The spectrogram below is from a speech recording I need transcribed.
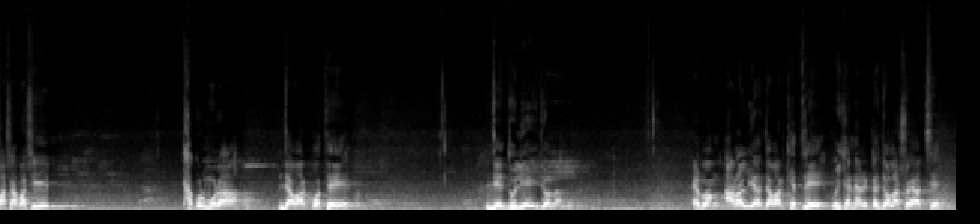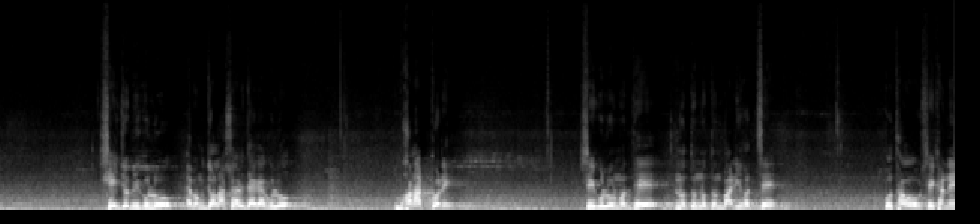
পাশাপাশি ঠাকুরমোড়া যাওয়ার পথে যে দলিয়াই জলা এবং আড়ালিয়া যাওয়ার ক্ষেত্রে ওইখানে আরেকটা জলাশয় আছে, সেই জমিগুলো এবং জলাশয়ের জায়গাগুলো ভরাট করে সেগুলোর মধ্যে নতুন নতুন বাড়ি হচ্ছে, কোথাও সেখানে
